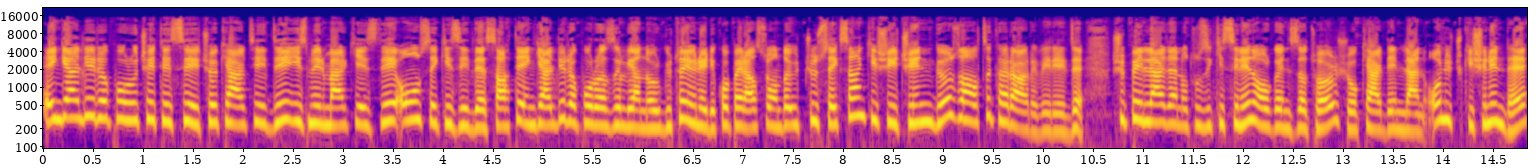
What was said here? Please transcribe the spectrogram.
Engelli raporu çetesi çökertildi. İzmir merkezli 18 ilde sahte engelli raporu hazırlayan örgüte yönelik operasyonda 380 kişi için gözaltı kararı verildi. Şüphelilerden 32'sinin organizatör, joker denilen 13 kişinin de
